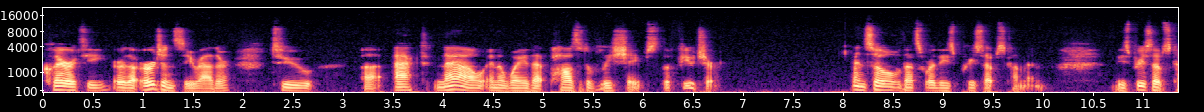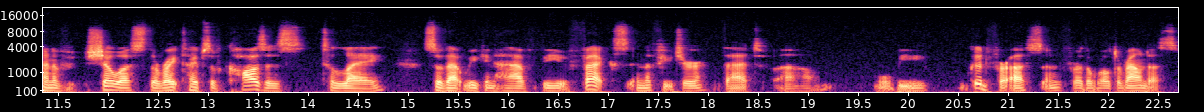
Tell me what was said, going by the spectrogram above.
clarity, or the urgency rather, to uh, act now in a way that positively shapes the future. And so that's where these precepts come in. These precepts kind of show us the right types of causes to lay so that we can have the effects in the future that um, will be good for us and for the world around us.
